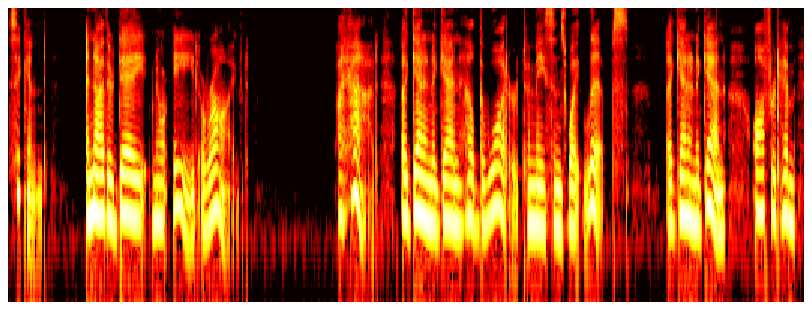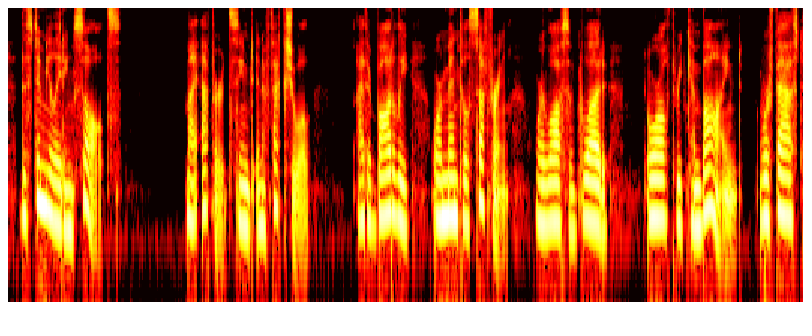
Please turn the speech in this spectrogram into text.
sickened, and neither day nor aid arrived. I had, again and again, held the water to Mason's white lips, again and again offered him the stimulating salts. My efforts seemed ineffectual. Either bodily or mental suffering, or loss of blood, or all three combined, were fast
